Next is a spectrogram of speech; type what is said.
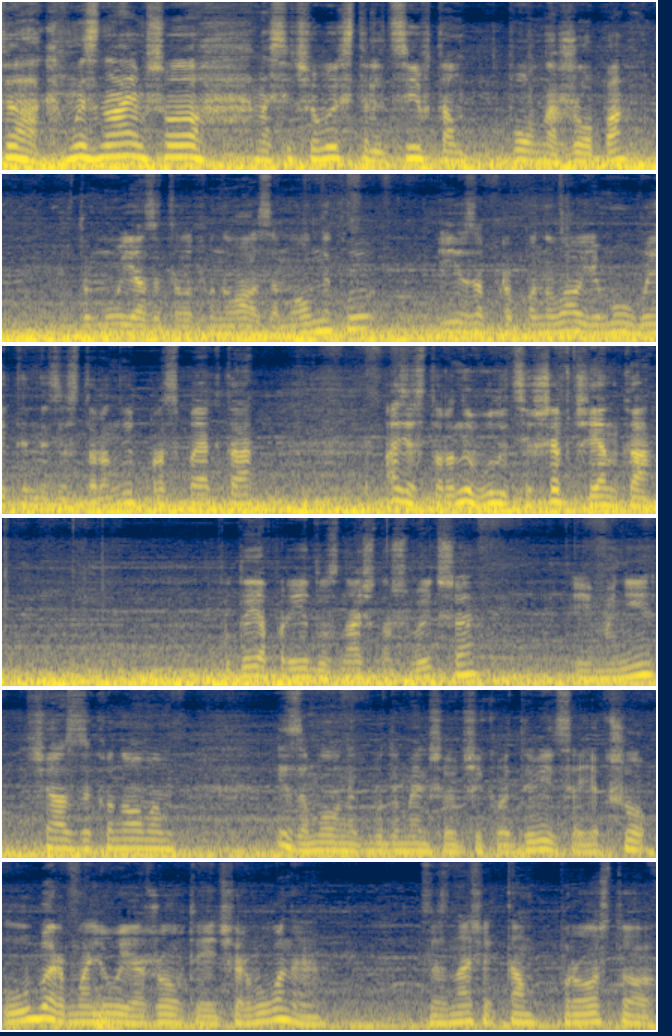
Так, ми знаємо, що на січових стрільців там повна жопа. Тому я зателефонував замовнику і запропонував йому вийти не зі сторони проспекта, а зі сторони вулиці Шевченка. Туди я приїду значно швидше. І мені час зекономим, і замовник буде менше очікувати. Дивіться, якщо Uber малює жовте і червоне, це значить там просто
